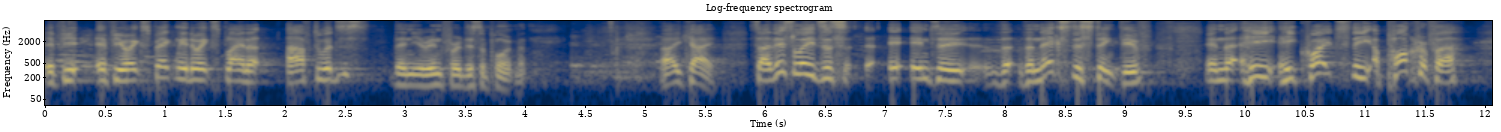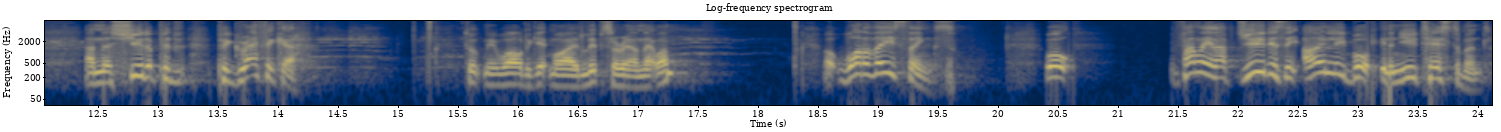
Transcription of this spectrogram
if, you, if you expect me to explain it afterwards, then you're in for a disappointment. Okay, so this leads us into the, the next distinctive in that he, he quotes the Apocrypha and the Pseudepigraphica. Took me a while to get my lips around that one. Uh, what are these things? Well, funnily enough, Jude is the only book in the New Testament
